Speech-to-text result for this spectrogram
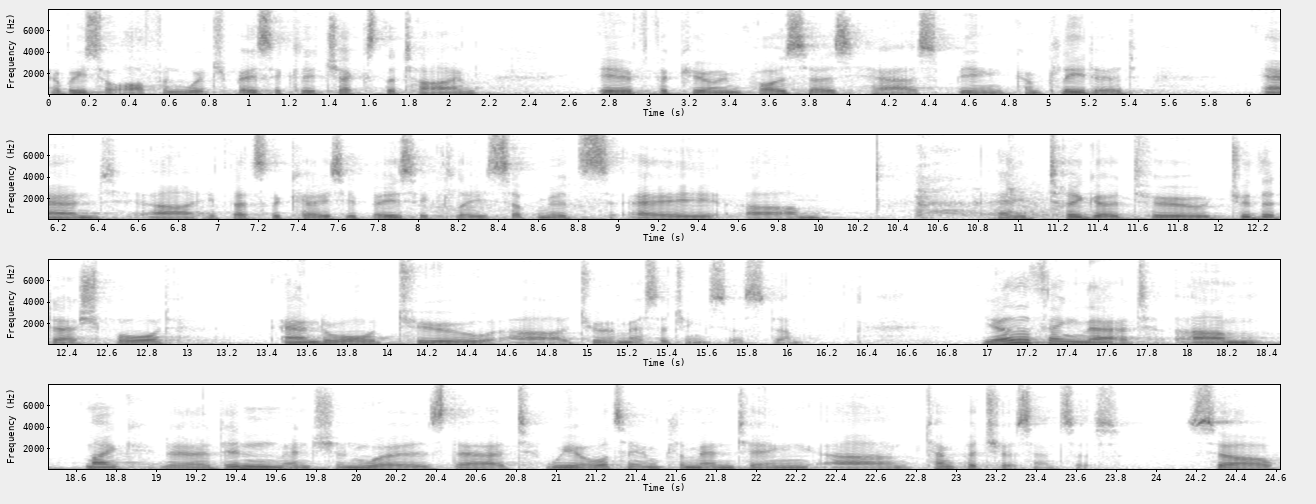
every so often, which basically checks the time if the curing process has been completed. And uh, if that's the case, it basically submits a, um, a trigger to, to the dashboard and or to, uh, to a messaging system. The other thing that um, Mike uh, didn't mention was that we are also implementing um, temperature sensors. So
